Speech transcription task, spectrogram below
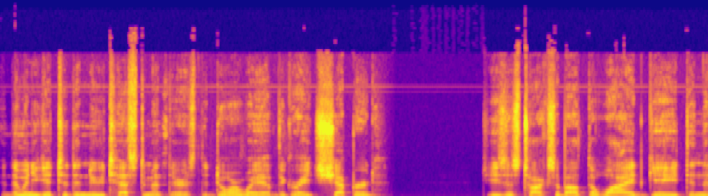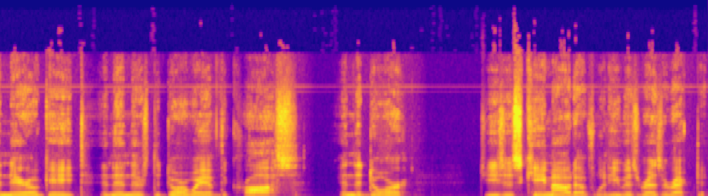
And then when you get to the New Testament, there's the doorway of the great shepherd, Jesus talks about the wide gate and the narrow gate, and then there's the doorway of the cross and the door Jesus came out of when he was resurrected.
